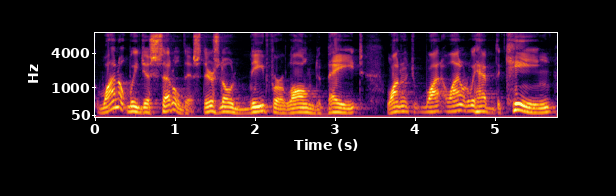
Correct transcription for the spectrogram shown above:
why don't we just settle this? There's no need for a long debate. Why don't why, why don't we have the king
